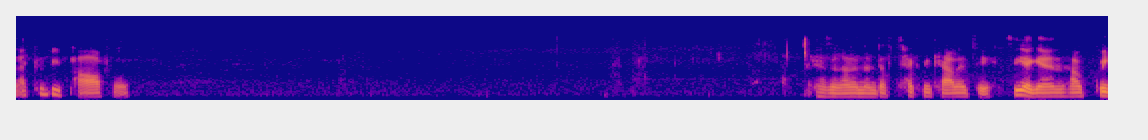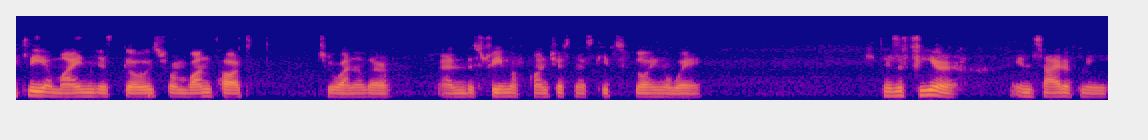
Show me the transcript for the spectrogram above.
that could be powerful. Has an element of technicality. See again how quickly your mind just goes from one thought to another, and the stream of consciousness keeps flowing away. There's a fear inside of me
